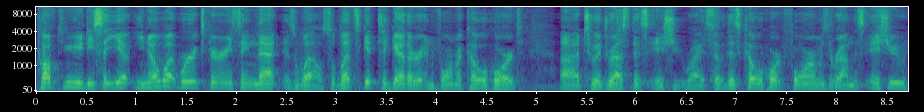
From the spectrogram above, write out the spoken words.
12 communities say, yeah, you know what, we're experiencing that as well. So let's get together and form a cohort uh, to address this issue, right? So this cohort forms around this issue,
